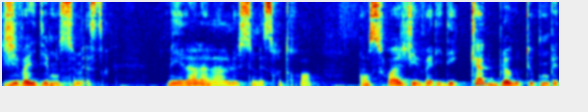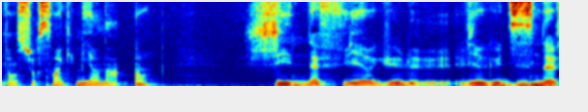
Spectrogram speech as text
j'ai validé mon semestre. Mais là, là, là, le semestre 3, en soi, j'ai validé 4 blocs de compétences sur 5, mais il y en a un j'ai 9,19.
